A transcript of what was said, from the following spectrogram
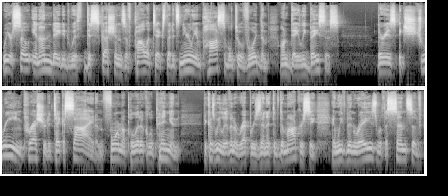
We are so inundated with discussions of politics that it's nearly impossible to avoid them on a daily basis. There is extreme pressure to take a side and form a political opinion, because we live in a representative democracy and we've been raised with a sense of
